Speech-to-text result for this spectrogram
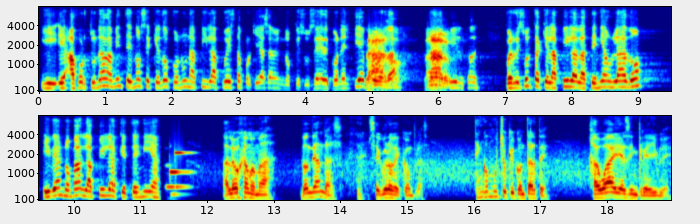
Y eh, afortunadamente no se quedó con una pila puesta porque ya saben lo que sucede con el tiempo, claro, ¿verdad? Claro. Pila, entonces, pues resulta que la pila la tenía a un lado y vean nomás la pila que tenía. Aloha mamá, ¿dónde andas? Seguro de compras. Tengo mucho que contarte. Hawái es increíble.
